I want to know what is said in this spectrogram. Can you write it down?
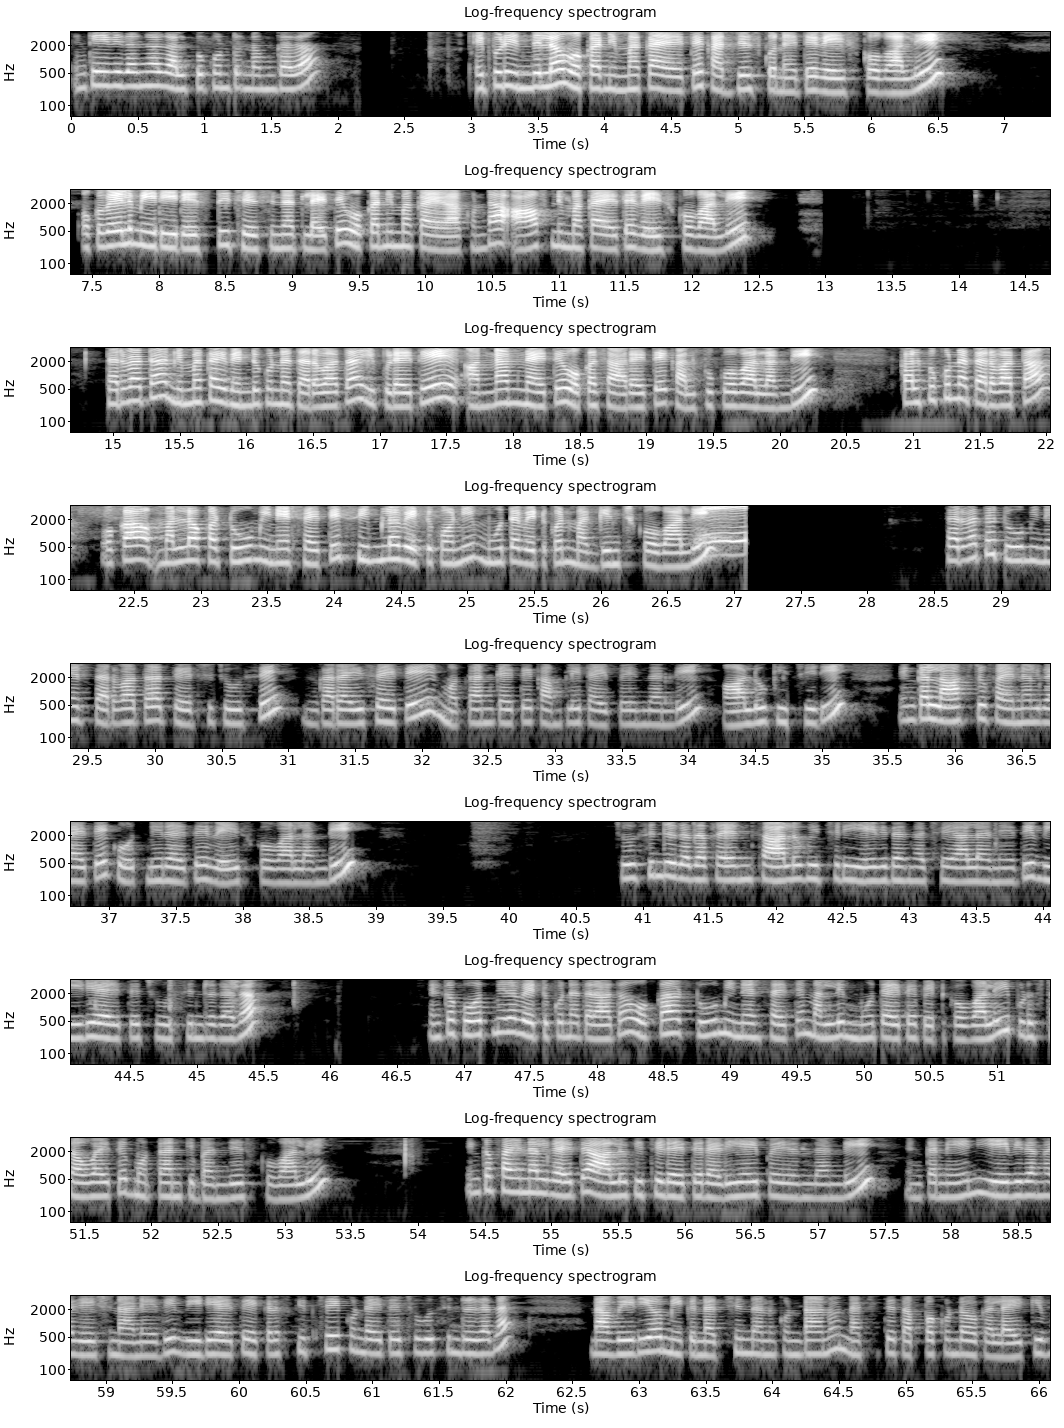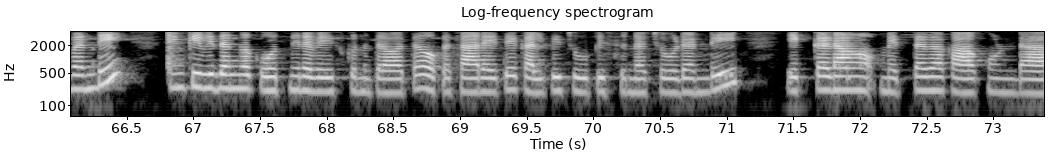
ఇంకా ఈ విధంగా కలుపుకుంటున్నాం కదా. ఇప్పుడు ఇందులో ఒక నిమ్మకాయ అయితే కట్ చేసుకొని అయితే వేసుకోవాలి. ఒకవేళ మీరు ఈ రెసిపీ చేసినట్లయితే ఒక నిమ్మకాయ కాకుండా హాఫ్ నిమ్మకాయ అయితే వేసుకోవాలి. తర్వాత నిమ్మకాయ వెండుకున్న తర్వాత ఇప్పుడైతే అన్నంని అయితే ఒకసారి అయితే కలుపుకోవాలండి. కలుపుకున్న తర్వాత ఒక మళ్ళీ ఒక టూ మినిట్స్ అయితే సిమ్లో పెట్టుకొని మూత పెట్టుకొని మగ్గించుకోవాలి. తర్వాత టూ మినిట్స్ తర్వాత తెరిచి చూస్తే ఇంకా రైస్ అయితే మొత్తానికైతే కంప్లీట్ అయిపోయిందండి. ఆలు కిచిడి ఇంకా లాస్ట్ ఫైనల్గా అయితే కొత్తిమీర అయితే వేసుకోవాలండి. చూసిండ్రు కదా ఫ్రెండ్స్ ఆలు కిచిడి ఏ విధంగా చేయాలనేది వీడియో అయితే చూసిండ్రు కదా. ఇంకా కొత్తిమీర పెట్టుకున్న తర్వాత ఒక టూ మినిట్స్ అయితే మళ్ళీ మూత అయితే పెట్టుకోవాలి. ఇప్పుడు స్టవ్ అయితే మొత్తానికి బంద్ చేసుకోవాలి. ఇంకా ఫైనల్గా అయితే ఆలు కిచిడి అయితే రెడీ అయిపోయిందండి. ఇంకా నేను ఏ విధంగా చేసిన అనేది వీడియో అయితే ఎక్కడ స్కిప్ చేయకుండా అయితే చూసిండ్రు కదా? నా వీడియో మీకు నచ్చింది అనుకుంటాను. నచ్చితే తప్పకుండా ఒక లైక్ ఇవ్వండి. ఇంక ఈ విధంగా కొత్తిమీర వేసుకున్న తర్వాత ఒకసారి అయితే కలిపి చూపిస్తున్నా చూడండి. ఎక్కడ మెత్తగా కాకుండా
